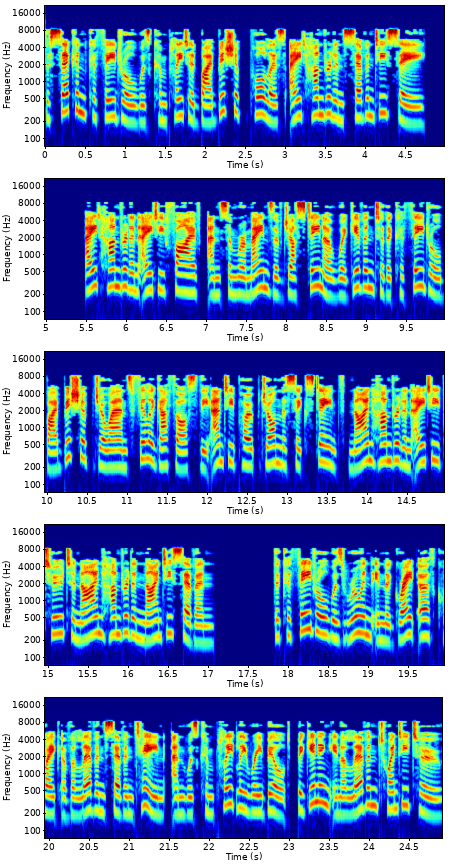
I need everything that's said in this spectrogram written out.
The second cathedral was completed by Bishop Paulus 870 c. 885, and some remains of Justina were given to the cathedral by Bishop Joannes Philagathos the antipope John XVI 982 997. The cathedral was ruined in the Great Earthquake of 1117, and was completely rebuilt, beginning in 1122.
